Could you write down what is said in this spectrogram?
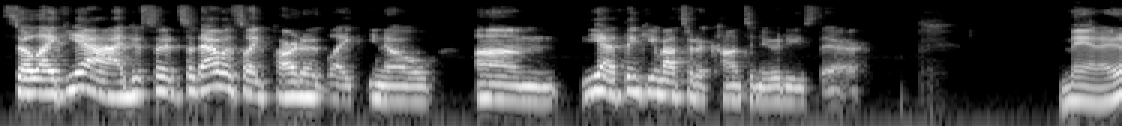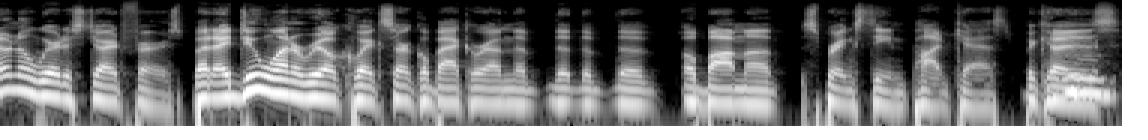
so like, yeah, I just said so that was like part of like, you know, um, yeah, thinking about sort of continuities there. Man, I don't know where to start first, but I do want to real quick circle back around the the the, the Obama Springsteen podcast because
